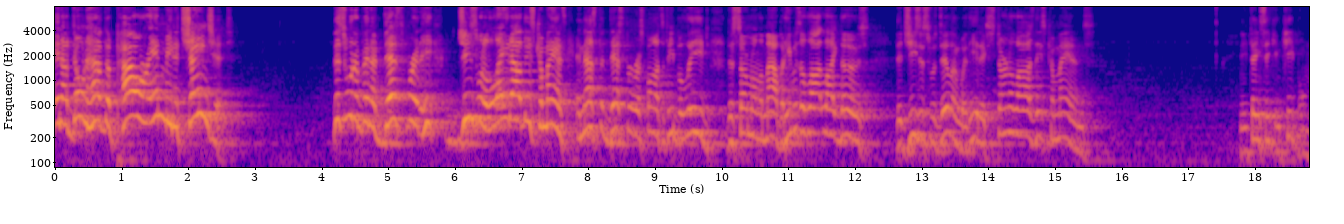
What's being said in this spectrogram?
And I don't have the power in me to change it. This would have been a desperate, he, Jesus would have laid out these commands, and that's the desperate response if he believed the Sermon on the Mount. But he was a lot like those that Jesus was dealing with. He had externalized these commands and he thinks he can keep them.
